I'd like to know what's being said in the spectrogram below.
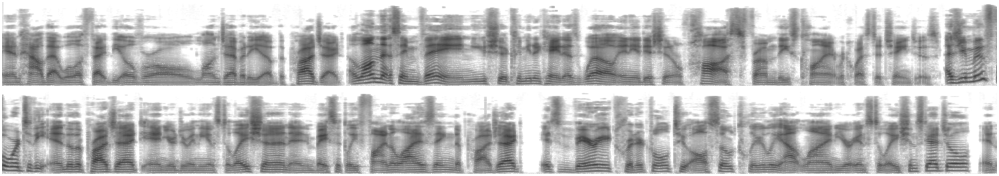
and how that will affect the overall longevity of the project. Along that same vein, you should communicate as well any additional costs from these client requested changes. As you move forward to the end of the project and you're doing the installation and basically finalizing the project, it's very critical to also clearly outline your installation schedule and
